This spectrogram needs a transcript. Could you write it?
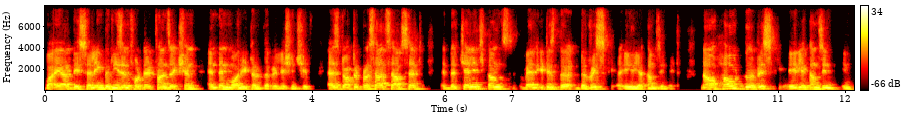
why are they selling? The reason for that transaction, and then monitor the relationship. As Dr. Prasad Saab said, the challenge comes when it is the, the risk area comes in it. Now, how the risk area comes in, in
